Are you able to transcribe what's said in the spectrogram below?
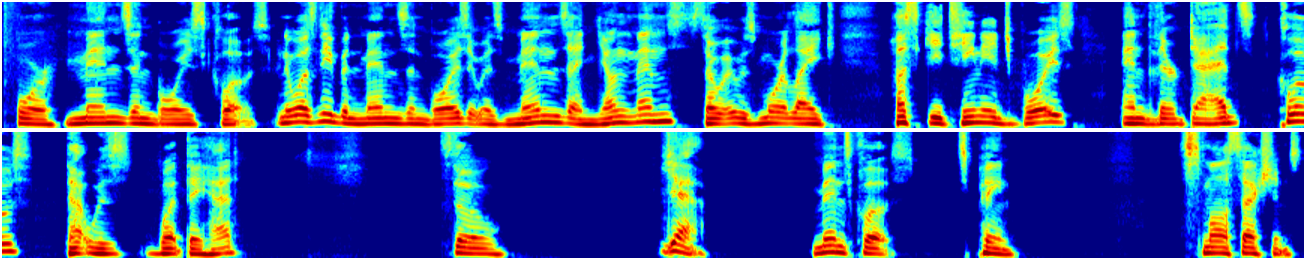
for men's and boys' clothes. And it wasn't even men's and boys, it was men's and young men's. So it was more like husky teenage boys and their dad's clothes. That was what they had. So, yeah, men's clothes. It's pain. Small sections.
